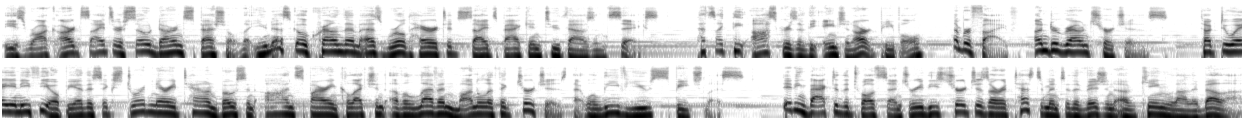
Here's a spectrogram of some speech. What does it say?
These rock art sites are so darn special that UNESCO crowned them as World Heritage Sites back in 2006. That's like the Oscars of the ancient art, people. Number 5. Underground Churches Tucked away in Ethiopia, this extraordinary town boasts an awe-inspiring collection of 11 monolithic churches that will leave you speechless. Dating back to the 12th century, these churches are a testament to the vision of King Lalibela,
